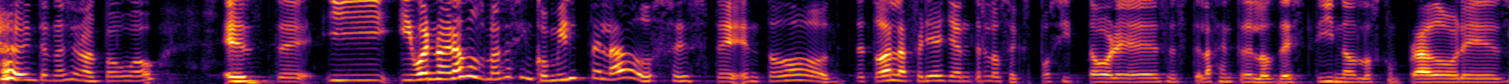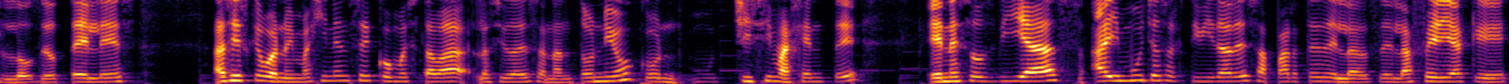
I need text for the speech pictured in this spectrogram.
Wow. International Pow Wow. Este, y, y bueno, éramos más de 5 mil pelados, este, en todo, de toda la feria, ya entre los expositores, este, la gente de los destinos, los compradores, los de hoteles. Así es que bueno, imagínense cómo estaba la ciudad de San Antonio con muchísima gente. En esos días hay muchas actividades aparte de las de la feria que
